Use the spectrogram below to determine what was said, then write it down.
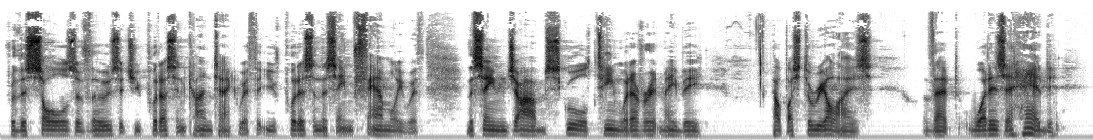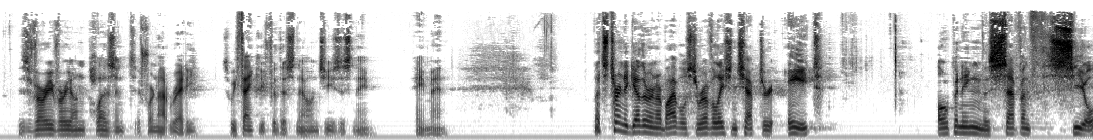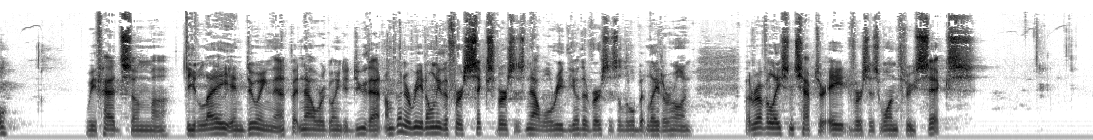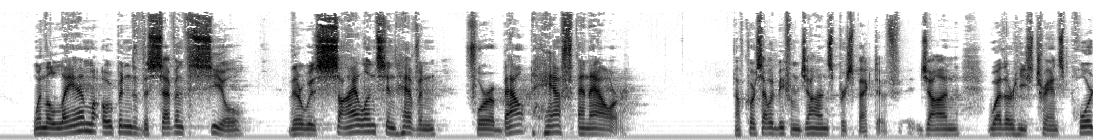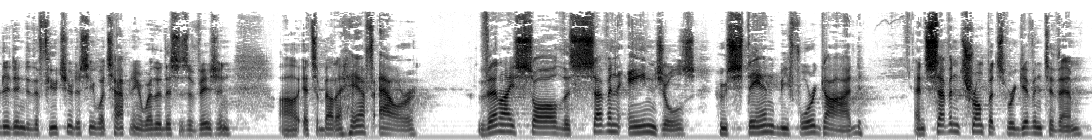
for the souls of those that you put us in contact with, that you've put us in the same family with, the same job, school, team, whatever it may be. Help us to realize that what is ahead is very, very unpleasant if we're not ready. So we thank you for this now in Jesus' name. Amen. Let's turn together in our Bibles to Revelation chapter 8, opening the seventh seal. We've had some uh, delay in doing that, but now we're going to do that. I'm going to read only the first six verses now. We'll read the other verses a little bit later on. But Revelation chapter 8, verses 1 through 6. When the Lamb opened the seventh seal, there was silence in heaven for about half an hour. Now, of course, that would be from John's perspective. John, whether he's transported into the future to see what's happening or whether this is a vision, uh, it's about a half hour. Then I saw the seven angels who stand before God, and seven trumpets were given to them.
